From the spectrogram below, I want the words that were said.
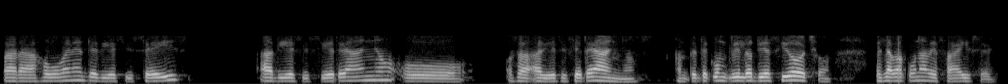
para jóvenes de 16 a 17 años o, o sea, a 17 años, antes de cumplir los 18, es la vacuna de Pfizer.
